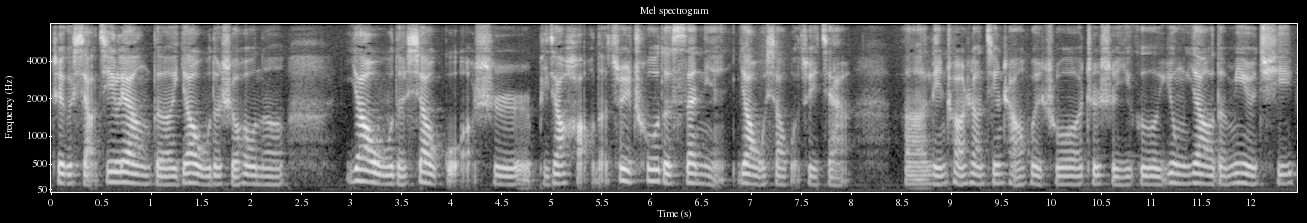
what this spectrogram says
这个小剂量的药物的时候呢，药物的效果是比较好的。最初的三年，药物效果最佳。呃，临床上经常会说这是一个用药的蜜月期，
